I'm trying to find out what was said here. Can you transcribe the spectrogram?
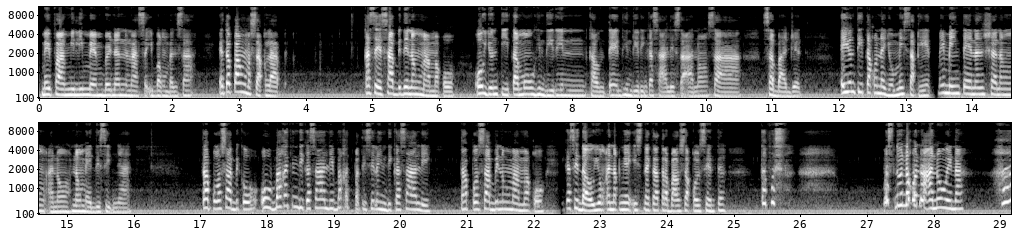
may family member na, na nasa ibang bansa. Ito pang masaklap. Kasi sabi din ng mama ko, o yung tita mo hindi rin counted, hindi rin kasali sa ano sa sa budget. Eh yung tita ko na yun may sakit, may maintenance siya ng ano ng medicine niya. Tapos sabi ko, "Oh, bakit hindi kasali? Bakit pati sila hindi kasali?" Tapos sabi ng mama ko, kasi daw yung anak niya is nagtatrabaho sa call center. Tapos mas doon ako na ano eh na, ha?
